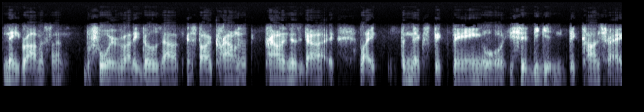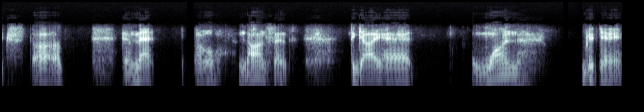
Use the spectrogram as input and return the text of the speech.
Nate Robinson, before everybody goes out and start crowning crowning this guy like the next big thing, or he should be getting big contracts, uh, and that you know nonsense. The guy had one good game,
